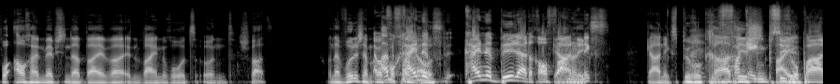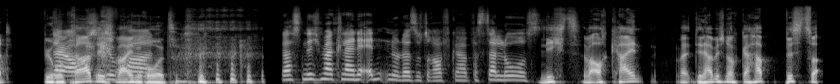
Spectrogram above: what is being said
wo auch ein Mäppchen dabei war in Weinrot und Schwarz. Und da wurde ich am Aber wo Anfang keine, aus keine Bilder drauf Gar waren und nix. nix. gar nichts. Bürokratisch, Fucking Psychopath. bürokratisch Ja, Weinrot. Du hast nicht mal kleine Enten oder so drauf gehabt. Was ist da los? Nichts. Da war auch kein. Den habe ich noch gehabt bis zur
